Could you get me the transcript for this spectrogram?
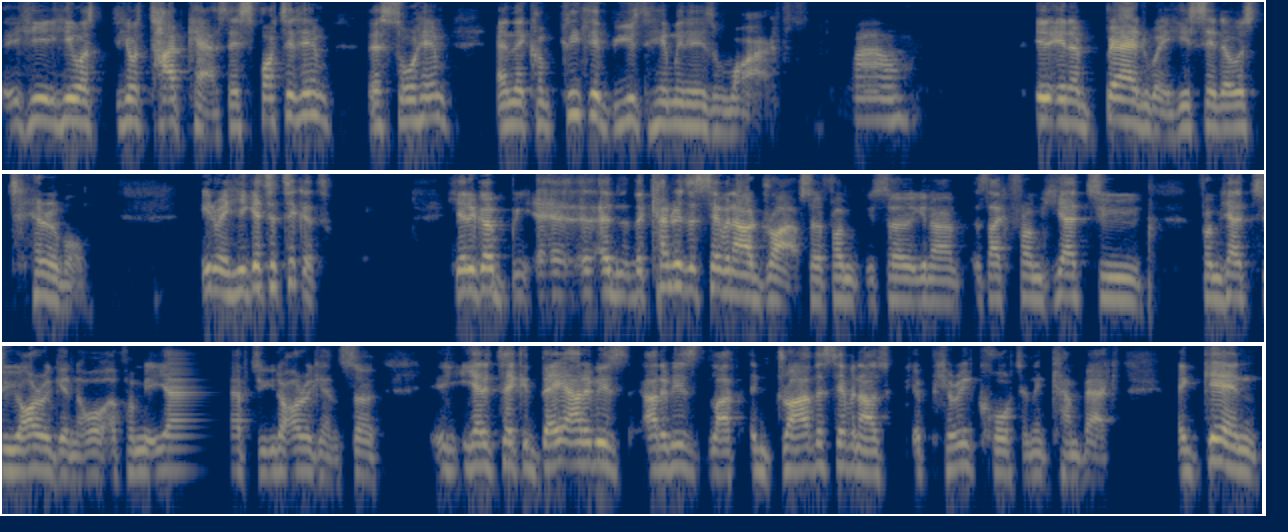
he he was he was typecast. They spotted him, they saw him, and they completely abused him and his wife. Wow. In, in a bad way. He said it was terrible. Anyway, he gets a ticket he had to go be, and the country is a seven hour drive so from so you know it's like from here to from here to oregon or from here up to you know oregon so he had to take a day out of his out of his life and drive the seven hours appear in court and then come back again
